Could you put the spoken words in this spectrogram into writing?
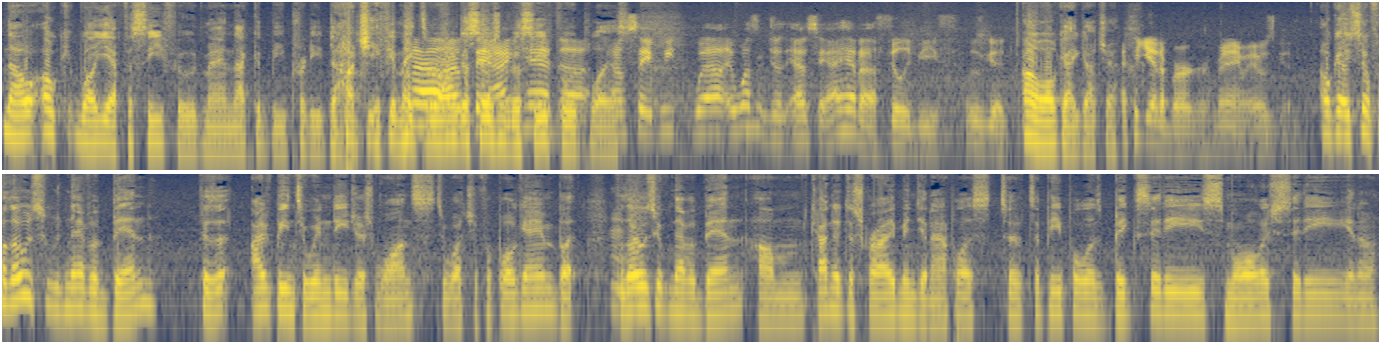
No, okay. Well, yeah, for seafood, man, that could be pretty dodgy if you make the Uh, wrong decision I for had, seafood uh, I would say we. Well, it wasn't just. I would say I had a Philly beef. It was good. Oh, okay, gotcha. I think he had a burger, but anyway, it was good. Okay, so for those who've never been, because I've been to Indy just once to watch a football game, but Hmm. for those who've never been, um, kind of describe Indianapolis to, to people as big city, smallish city, you know.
